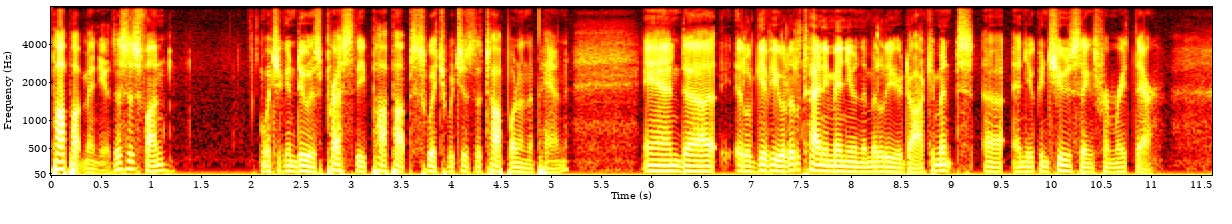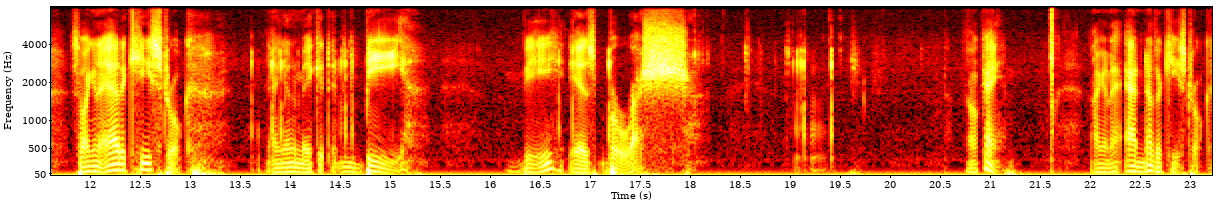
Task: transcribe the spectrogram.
Pop-up menu. This is fun what you can do is press the pop-up switch, which is the top one on the pen, and uh, it'll give you a little tiny menu in the middle of your document, uh, and you can choose things from right there. So I'm going to add a keystroke. I'm going to make it B. B is brush. Okay. I'm going to add another keystroke.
